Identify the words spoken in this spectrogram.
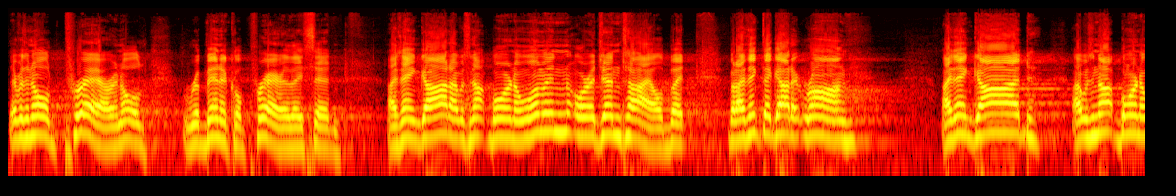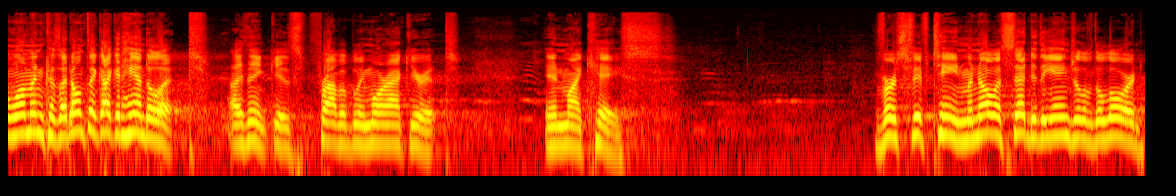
There was an old prayer, an old rabbinical prayer. They said, I thank God I was not born a woman or a Gentile, but, but I think they got it wrong. I thank God I was not born a woman because I don't think I could handle it, I think is probably more accurate in my case. Verse 15 Manoah said to the angel of the Lord,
